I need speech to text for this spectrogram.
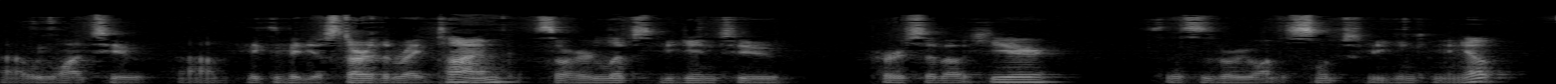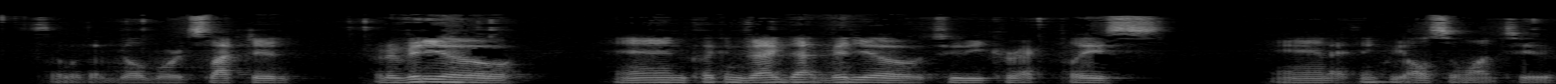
uh, we want to uh, make the video start at the right time. So her lips begin to purse about here. So this is where we want the smoke to begin coming out. So with a billboard selected, go to video and click and drag that video to the correct place. And I think we also want to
